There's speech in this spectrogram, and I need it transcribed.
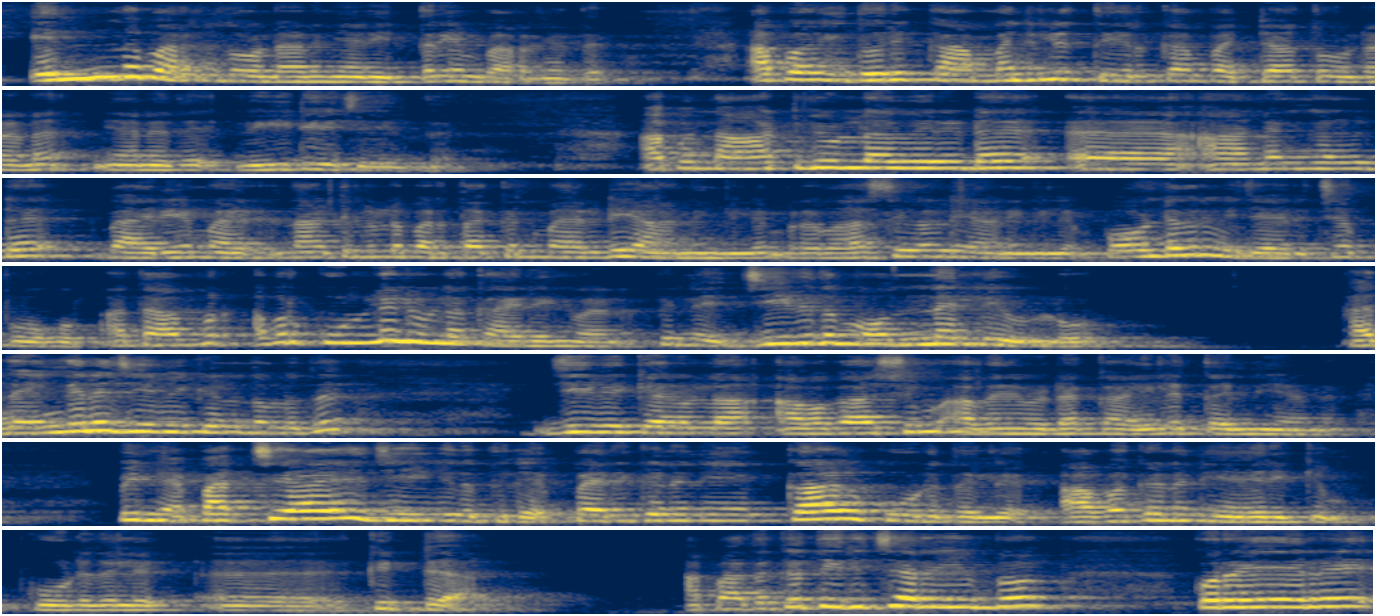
എന്ന് പറഞ്ഞതുകൊണ്ടാണ് ഞാൻ ഇത്രയും പറഞ്ഞത്. അപ്പോൾ ഇതൊരു കമന്റിൽ തീർക്കാൻ പറ്റാത്തതുകൊണ്ടാണ് ഞാനത് വീഡിയോ ചെയ്തത് അപ്പം നാട്ടിലുള്ളവരുടെ ആണുങ്ങളുടെ ഭാര്യമാർ നാട്ടിലുള്ള ഭർത്താക്കന്മാരുടെ ആണെങ്കിലും പ്രവാസികളുടെ ആണെങ്കിലും പോണ്ടവർ വിചാരിച്ചാൽ പോകും. അത് അവർ അവർക്കുള്ളിലുള്ള കാര്യങ്ങളാണ്. പിന്നെ ജീവിതം ഒന്നല്ലേ ഉള്ളൂ. അതെങ്ങനെ ജീവിക്കണം എന്നുള്ളത് ജീവിക്കാനുള്ള അവകാശം അവരുടെ കയ്യിൽ തന്നെയാണ്. പിന്നെ പച്ചയായ ജീവിതത്തിൽ പരിഗണനയേക്കാൾ കൂടുതൽ അവഗണനയായിരിക്കും കൂടുതൽ കിട്ടുക. അപ്പം അതൊക്കെ തിരിച്ചറിയുമ്പോൾ കുറേയേറെ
